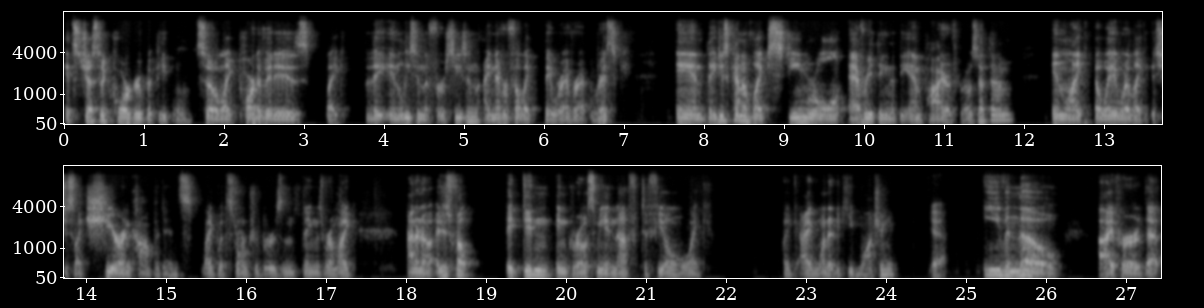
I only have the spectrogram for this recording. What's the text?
it's just a core group of people. So like part of it is like they at least in the first season i never felt like they were ever at risk. And they just kind of like steamroll everything that the empire throws at them in like a way where like it's just like sheer incompetence like with stormtroopers and things where i'm like i don't know. I just felt it didn't engross me enough to feel like like i wanted to keep watching. Yeah. even though i've heard that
